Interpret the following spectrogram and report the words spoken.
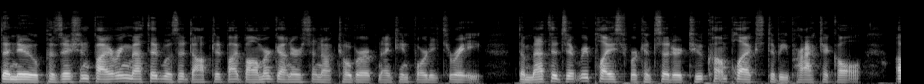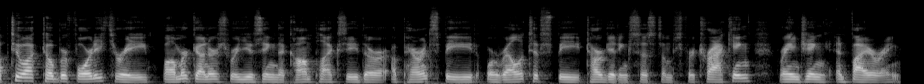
The new position firing method was adopted by bomber gunners in October of 1943. The methods it replaced were considered too complex to be practical. Up to October 43, bomber gunners were using the complex either apparent speed or relative speed targeting systems for tracking, ranging, and firing.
